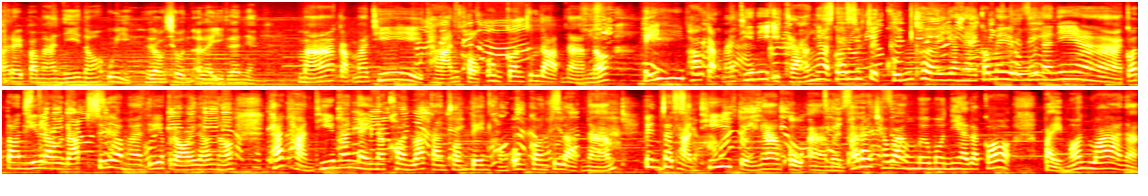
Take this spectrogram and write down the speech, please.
อะไรประมาณนี้เนาะอุ้ยเราชนอะไรอีกแล้วเนี่ย มากลับมาที่ฐานขององค์กรกุหลาบหนามเนาะเฮ้ยพอกลับมาที่นี่อีกครั้งอะก็รู้สึกคุ้นเคยยังไงก็ไม่รู้นะเนี่ย ก็ตอนนี้เรารับเสื้อมาเรียบร้อยแล้วเนาะถ้าฐานที่มั่นในนครว่าการฟองเตนขององค์กรกุหลาบหนามเป็นสถานที่สวยงามโออาเหมือนพระราชวังเมอร์โมเนียแล้วก็ไปม่อนว่าน่ะ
